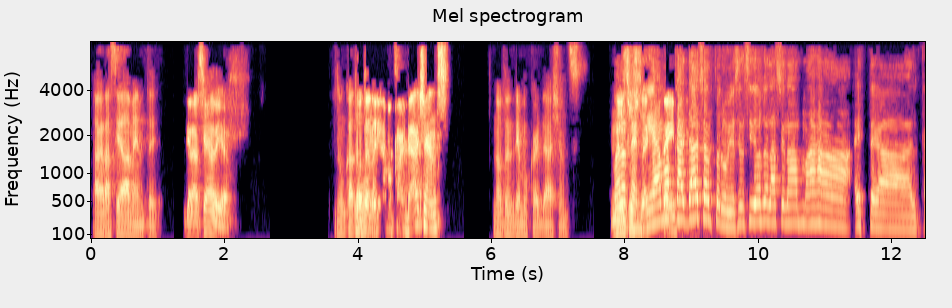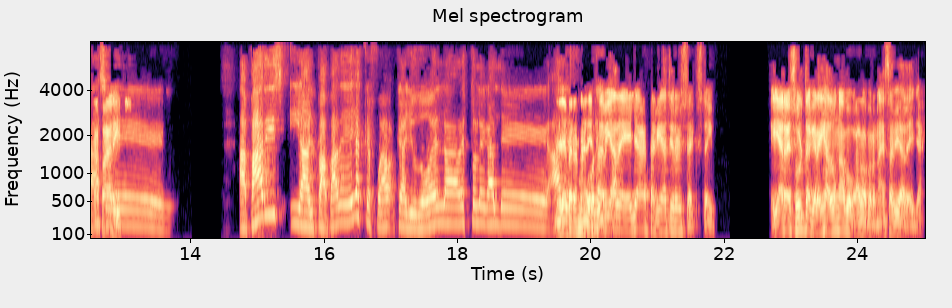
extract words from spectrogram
Agraciadamente. Gracias a Dios. Nunca No tendríamos Kardashians. no tendríamos Kardashians. Bueno, tendríamos tape. Kardashian, pero hubiesen sido relacionadas más a este al caso Paris. de a Paris y al papá de ellas que fue a- que ayudó en la esto legal de Oye, del pero nadie futbolista. sabía de ella hasta que ella tiró el sex tape. Ella resulta que era hija de un abogado, pero nadie sabía de ella.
